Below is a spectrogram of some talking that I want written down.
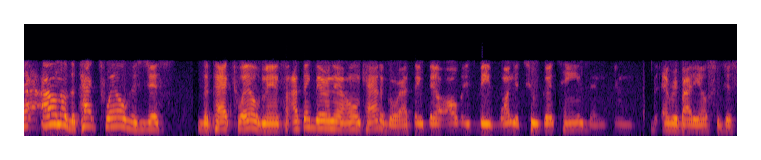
I don't know. The Pac-12 is just the Pac-12, man. So I think they're in their own category. I think there'll always be one to two good teams, and, and everybody else will just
